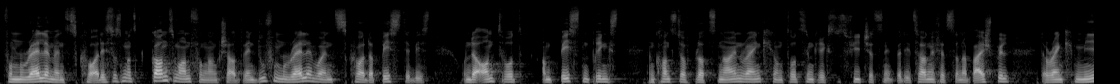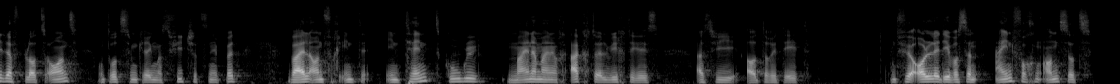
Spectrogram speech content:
vom Relevance Score, das hast wir ganz am Anfang angeschaut, wenn du vom Relevance Score der Beste bist und der Antwort am besten bringst, dann kannst du auf Platz 9 ranken und trotzdem kriegst du das Featured Snippet. Ich zeige euch jetzt ein Beispiel, da ranken wir nicht auf Platz 1 und trotzdem kriegen wir das Featured Snippet, weil einfach Intent Google meiner Meinung nach aktuell wichtiger ist als wie Autorität. Und für alle, die was einen einfachen Ansatz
